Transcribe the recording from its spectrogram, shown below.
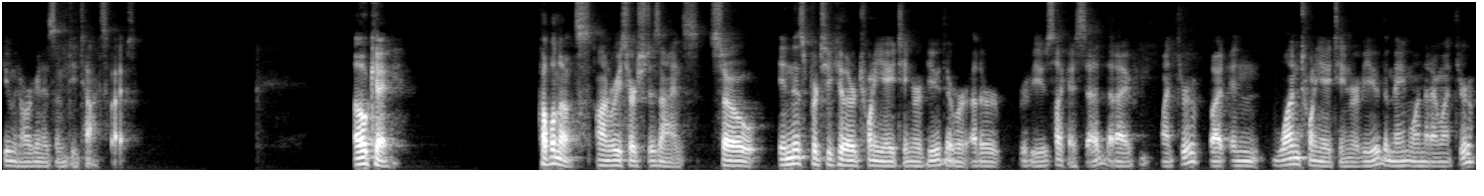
human organism detoxifies. Okay, couple notes on research designs. So in this particular 2018 review, there were other reviews, like I said, that I went through. But in one 2018 review, the main one that I went through,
